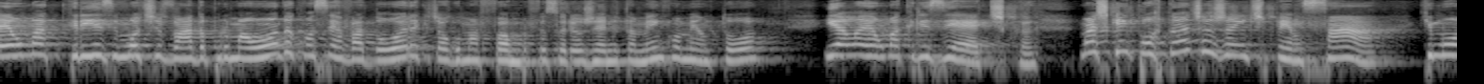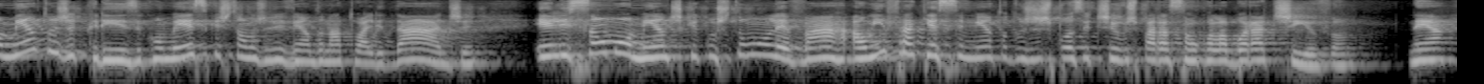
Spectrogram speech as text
é uma crise motivada por uma onda conservadora, que de alguma forma o professor Eugênio também comentou, e ela é uma crise ética. Mas que é importante a gente pensar que momentos de crise como esse que estamos vivendo na atualidade, eles são momentos que costumam levar ao enfraquecimento dos dispositivos para ação colaborativa. Né?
